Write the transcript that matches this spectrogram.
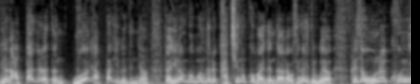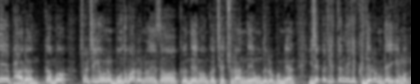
이런 압박을 어떤 무언의 압박이거든요. 그러니까 이런 부분들을 같이 놓고 봐야 된다라고 생각이 들고요. 그래서 오늘 코미의 발언, 그러니까 뭐 솔직히 오늘 모두 발언에서 그 내놓은 그 제출한 내용들을 보면 이제까지 했던 얘기 그대로입니다. 이게 뭐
